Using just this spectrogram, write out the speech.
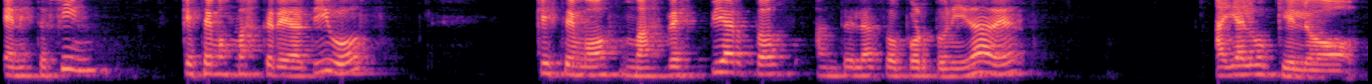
en este fin, que estemos más creativos, que estemos más despiertos ante las oportunidades. Hay algo que lo,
